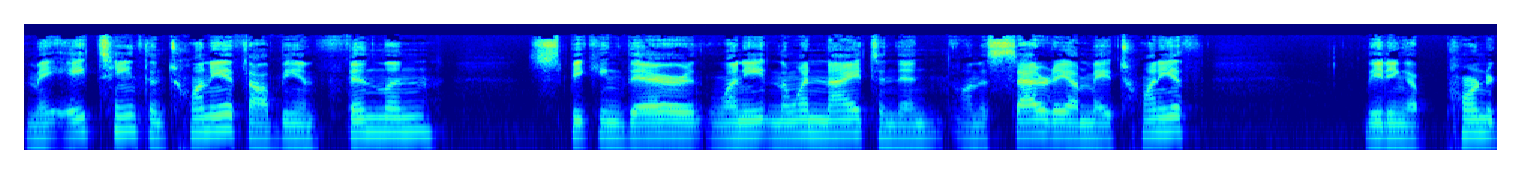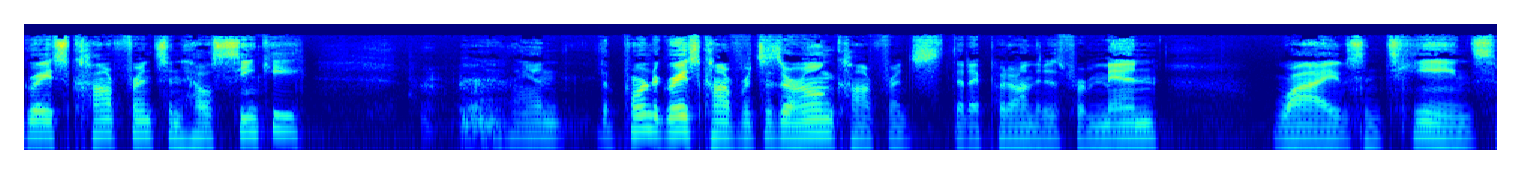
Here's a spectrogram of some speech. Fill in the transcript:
May 18th and 20th, I'll be in Finland speaking there one and one night, and then on a Saturday on May 20th, leading a Porn to Grace conference in Helsinki. and the Porn to Grace conference is our own conference that I put on that is for men, wives, and teens.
